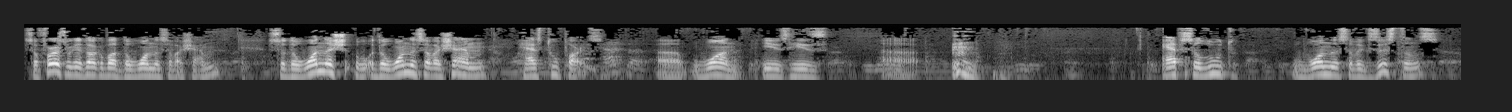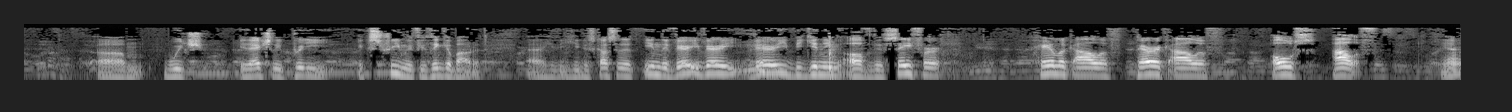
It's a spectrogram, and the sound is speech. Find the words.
so first we're going to talk about the oneness of Hashem. So the oneness, the oneness of Hashem has two parts. Uh, one is His uh, absolute oneness of existence, um, which is actually pretty extreme if you think about it. Uh, he, he discusses it in the very, very, very beginning of the Sefer, Chelik Aleph, Perik Aleph, Os Aleph. Yeah?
